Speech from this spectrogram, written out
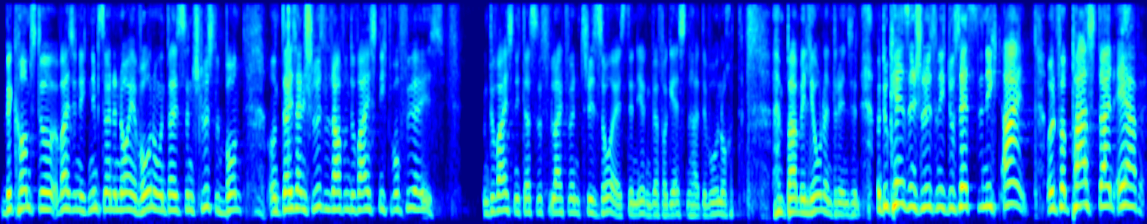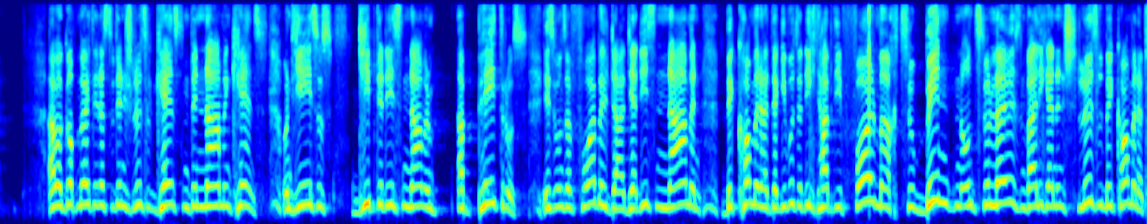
bekommst du, weiß ich nicht, nimmst du eine neue Wohnung und da ist ein Schlüsselbund und da ist ein Schlüssel drauf und du weißt nicht, wofür er ist. Und du weißt nicht, dass das vielleicht für ein Tresor ist, den irgendwer vergessen hatte, wo noch ein paar Millionen drin sind. Und du kennst den Schlüssel nicht, du setzt ihn nicht ein und verpasst dein Erbe. Aber Gott möchte, dass du den Schlüssel kennst und den Namen kennst. Und Jesus gibt dir diesen Namen. Aber Petrus ist unser Vorbild da, der diesen Namen bekommen hat, der gewusst hat, ich habe die Vollmacht zu binden und zu lösen, weil ich einen Schlüssel bekommen habe.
